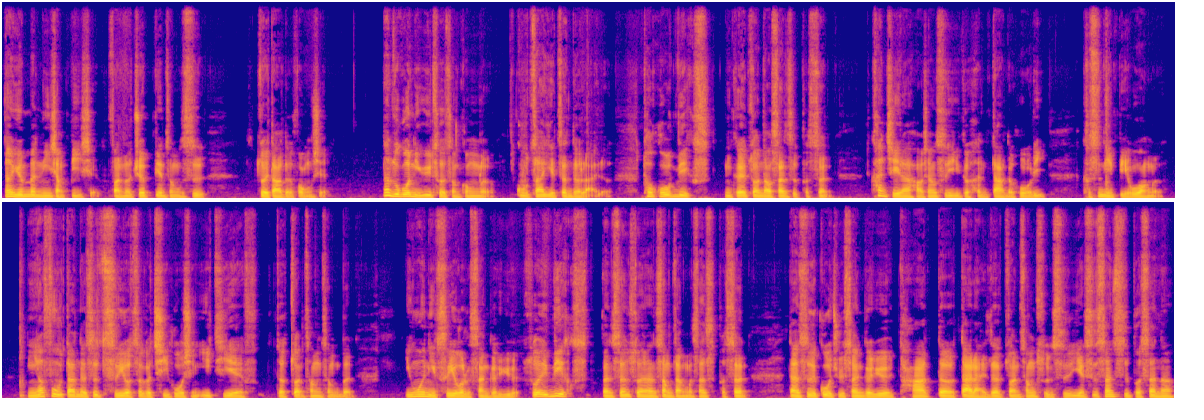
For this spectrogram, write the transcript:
那原本你想避险，反而却变成是最大的风险。那如果你预测成功了，股灾也真的来了，透过 VIX 你可以赚到三十 percent，看起来好像是一个很大的获利。可是你别忘了，你要负担的是持有这个期货型 ETF 的转仓成本，因为你持有了三个月，所以 VIX 本身虽然上涨了三十 percent，但是过去三个月它的带来的转仓损失也是三十 percent 呢。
